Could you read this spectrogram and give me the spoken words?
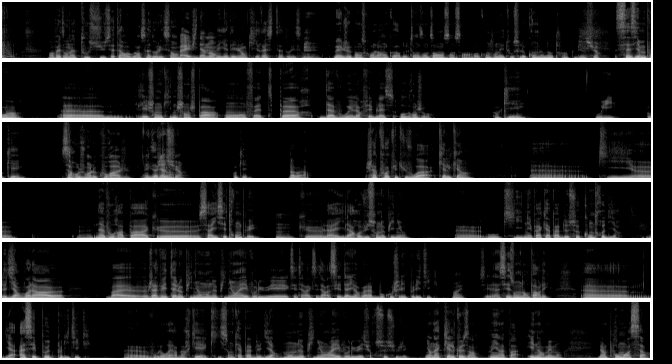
En fait, on a tous eu cette arrogance adolescent, Bah évidemment. mais il y a des gens qui restent adolescents, Mais je pense qu'on l'a encore de temps en temps sans s'en rendre compte. On est tous le con d'un autre. hein. bien sûr. 16e point. euh, les gens qui ne changent pas ont en fait peur d'avouer leur faiblesse au grand jour. Ok, Oui, ok. Ça rejoint le courage. Exactement. bien sûr. Ok. Bah voilà. Chaque fois que tu vois quelqu'un euh, qui euh, euh, n'avouera pas que ça, il s'est trompé, Hmm. que là, il a revu son opinion, euh, ou qui n'est pas capable de se contredire, de dire voilà, euh, bah, euh, j'avais telle opinion, mon opinion a évolué, etc., etc. C'est d'ailleurs valable beaucoup chez les politiques. Ouais. C'est la saison d'en parler. Euh, Il y a assez peu de politiques, euh, vous l'aurez remarqué, qui sont capables de dire mon opinion a évolué sur ce sujet. Il y en a quelques-uns, mais il n'y en a pas énormément. Eh Bien, pour moi, ça,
